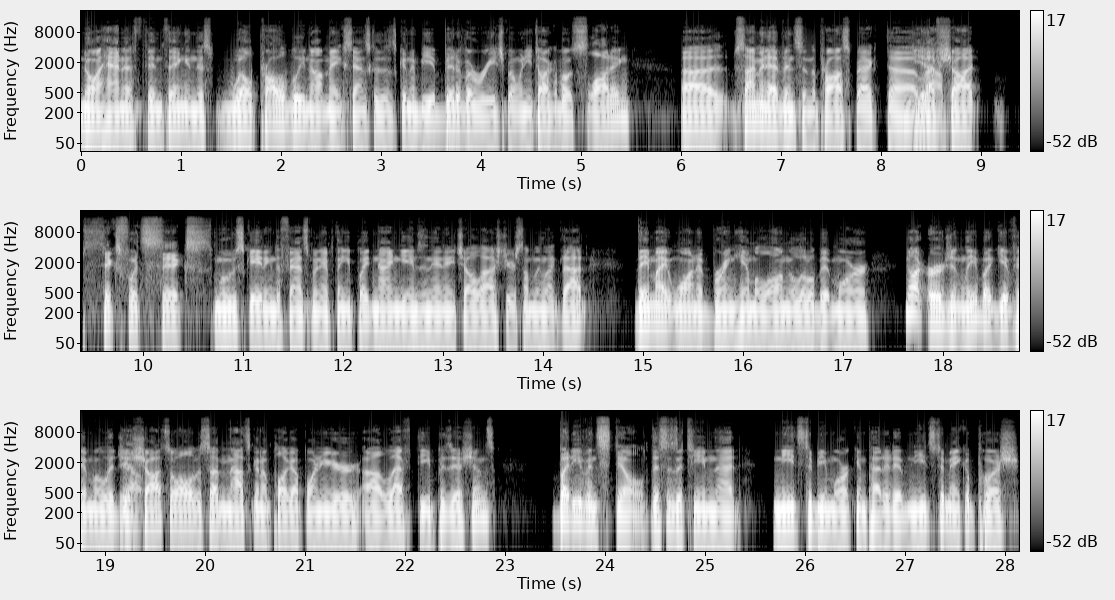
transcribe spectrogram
Noah Hanifin thing, and this will probably not make sense because it's going to be a bit of a reach. But when you talk about slotting, uh, Simon Edvinsson, the prospect, uh, Yeah. left shot, six foot six, smooth skating defenseman. I think he played nine games in the NHL last year, something like that. They might want to bring him along a little bit more, not urgently, but give him a legit Yeah. shot. So all of a sudden, that's going to plug up one of your uh, left D positions. But even still, this is a team that needs to be more competitive, needs to make a push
